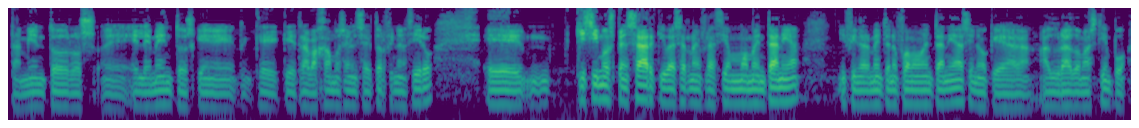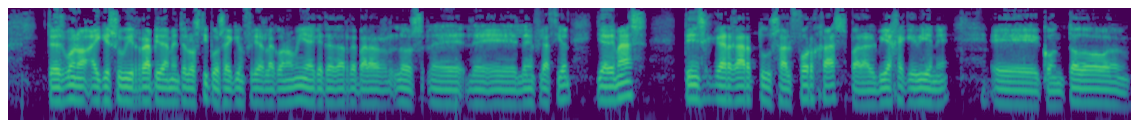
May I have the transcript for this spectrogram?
también todos los eh, elementos que, que, que, trabajamos en el sector financiero, eh, quisimos pensar que iba a ser una inflación momentánea y finalmente no fue momentánea, sino que ha, durado más tiempo. Entonces, bueno, hay que subir rápidamente los tipos, hay que enfriar la economía, hay que tratar de parar los, eh, la inflación y además tienes que cargar tus alforjas para el viaje que viene eh, con todo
